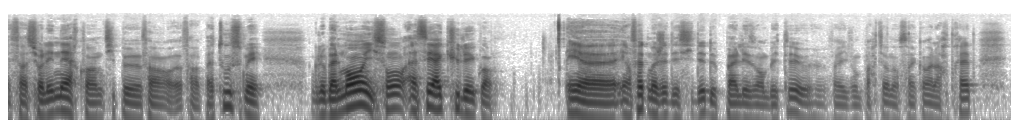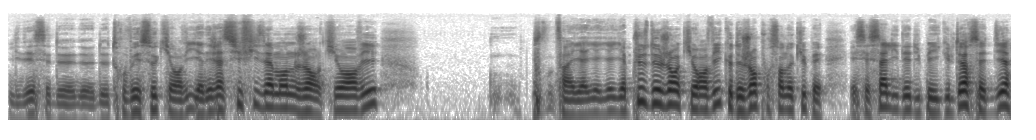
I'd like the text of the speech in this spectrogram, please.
enfin, sur les nerfs, quoi, un petit peu. Enfin, pas tous, mais globalement, ils sont assez acculés, quoi. Et, euh, en fait, moi, j'ai décidé de ne pas les embêter. Enfin, ils vont partir dans 5 ans à la retraite. L'idée, c'est de, trouver ceux qui ont envie. Il y a déjà suffisamment de gens qui ont envie Enfin, il y, a plus de gens qui ont envie que de gens pour s'en occuper. Et c'est ça l'idée du pays-culteur, c'est de dire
